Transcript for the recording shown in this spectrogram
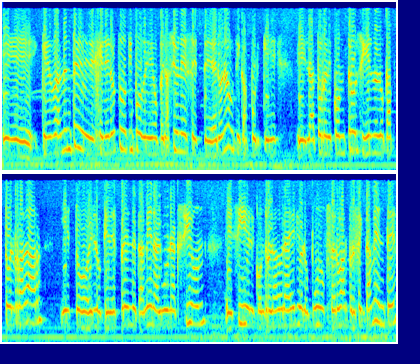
eh, que realmente generó todo tipo de operaciones este, aeronáuticas, porque eh, la torre de control, si bien no lo captó el radar, y esto es lo que desprende también alguna acción, eh, sí el controlador aéreo lo pudo observar perfectamente,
